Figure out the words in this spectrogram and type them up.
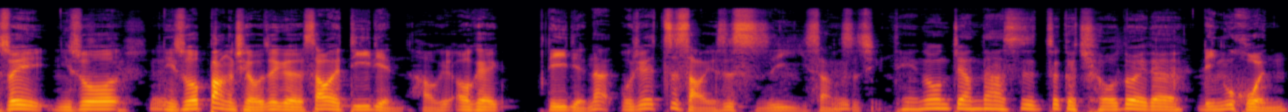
所以你说你说棒球这个稍微低一点，好，OK，低一点，那我觉得至少也是十亿以上的事情。田中将大是这个球队的灵魂，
